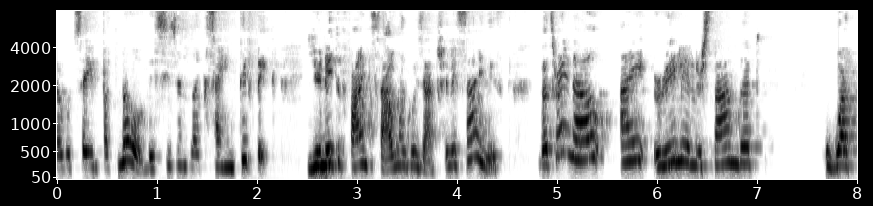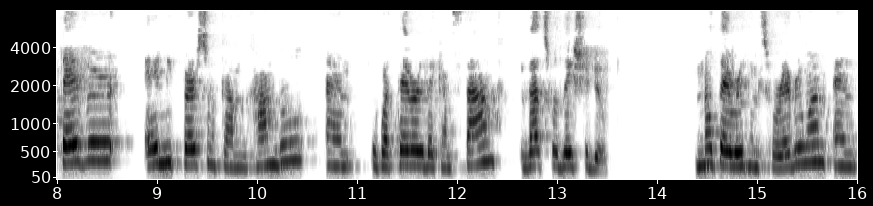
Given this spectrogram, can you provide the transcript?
I would say, but no, this isn't like scientific. You need to find someone who is actually a scientist. But right now, I really understand that whatever any person can handle and whatever they can stand, that's what they should do. Not everything's for everyone and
